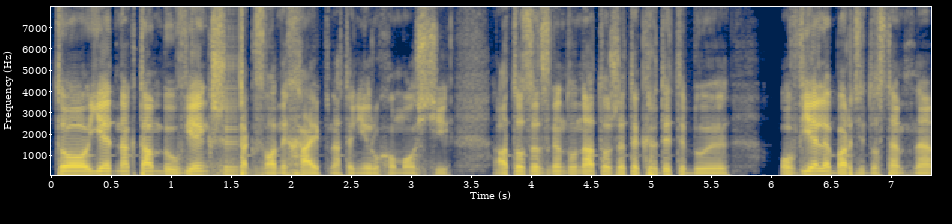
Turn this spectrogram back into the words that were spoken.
to jednak tam był większy tak zwany hype na te nieruchomości, a to ze względu na to, że te kredyty były o wiele bardziej dostępne.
